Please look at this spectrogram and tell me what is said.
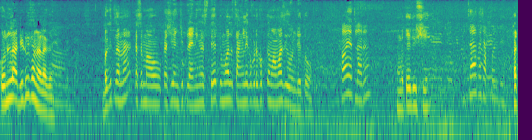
कोणला? डिडू का? हा. बघितलं ना कसं माव कशी यांची प्लॅनिंग असते? तुम्हाला चांगले कपडे फक्त मामाच घेऊन देतो. काय येतला रे? मग त्या दिवशी. मग जा आता चप्पल घे हट.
